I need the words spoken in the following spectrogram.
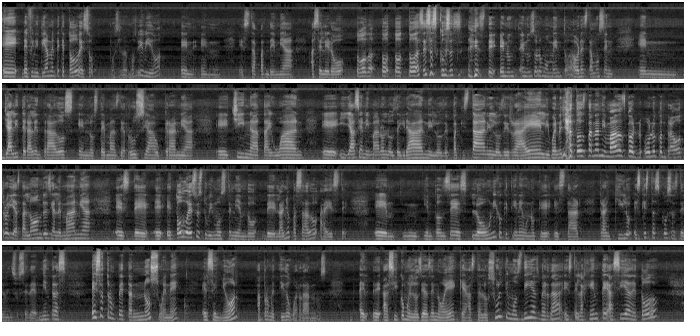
eh, definitivamente que todo eso, pues lo hemos vivido en, en esta pandemia aceleró todas esas cosas este, en, un, en un solo momento. Ahora estamos en, en, ya literal entrados en los temas de Rusia, Ucrania, eh, China, Taiwán, eh, y ya se animaron los de Irán y los de Pakistán y los de Israel, y bueno, ya todos están animados con uno contra otro, y hasta Londres y Alemania. Este, eh, todo eso estuvimos teniendo del año pasado a este. Em, y entonces lo único que tiene uno que estar tranquilo es que estas cosas deben suceder. Mientras esa trompeta no suene, el Señor ha prometido guardarnos. Eh, así como en los días de Noé, que hasta los últimos días, ¿verdad? Este, la gente hacía de todo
